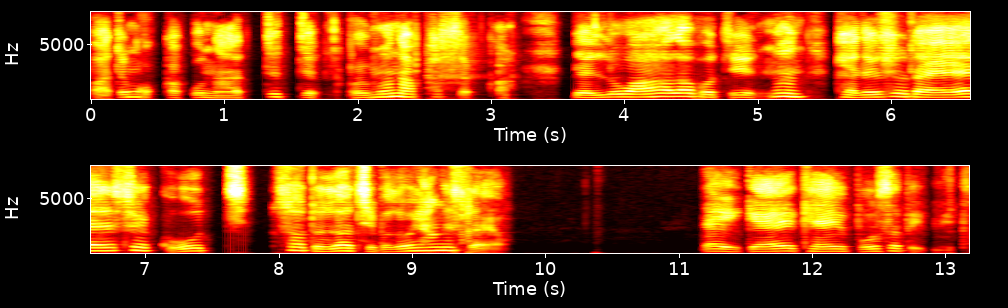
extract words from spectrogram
맞은 것 같구나. 쯧쯧 얼마나 아팠을까. 넬로와 할아버지는 개를 수레에 싣고 지- 서둘러 집으로 향했어요. 네, 이게 개의 모습입니다.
